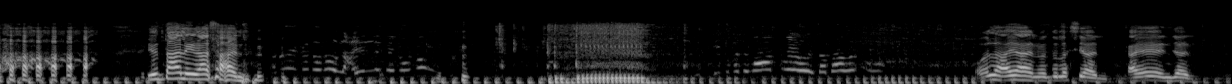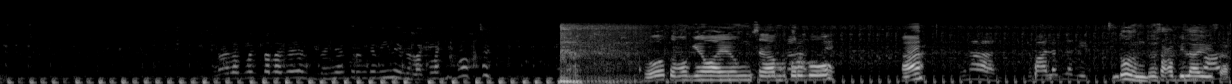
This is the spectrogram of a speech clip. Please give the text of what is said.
yung tali nasaan? Wala, yan. Madulas yan. Kaya yan dyan. Nalaglag talaga yan. Ginanyan ko rin kanina. Nalaglag ko. Oo, tama ginawa yung sa motor ko. Ha? Unahan, lumalaglag eh. Doon, doon sa kabila yung isa.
